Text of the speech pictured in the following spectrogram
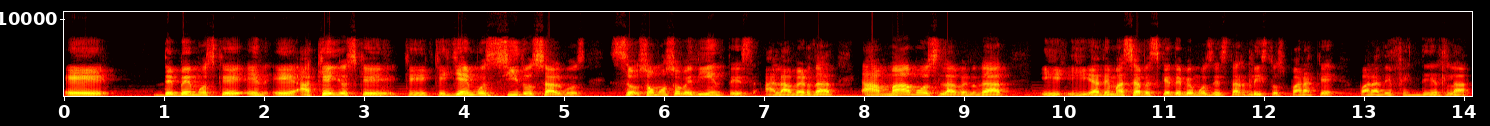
eh, debemos que en, eh, aquellos que, que, ya hemos sido salvos, somos obedientes a la verdad, amamos la verdad y, además sabes que debemos de estar listos para qué? Para defenderla.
